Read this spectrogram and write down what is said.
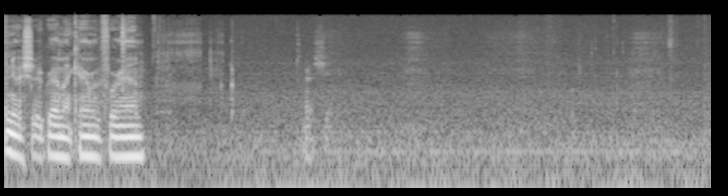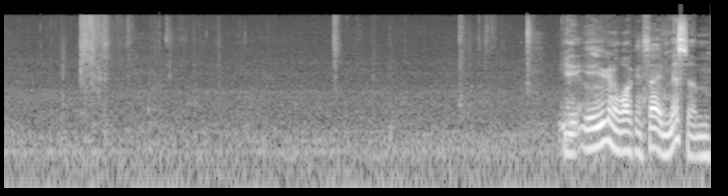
I knew I should have grabbed my camera beforehand. Ah, shit. Yeah, yeah, you're gonna walk inside and miss him.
